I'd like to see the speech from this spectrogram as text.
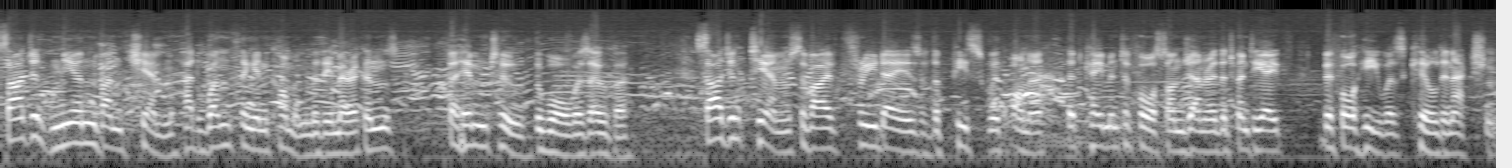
Sergeant Nguyen Van Chiem had one thing in common with the Americans. For him, too, the war was over. Sergeant Thiem survived three days of the peace with honor that came into force on January the 28th before he was killed in action.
